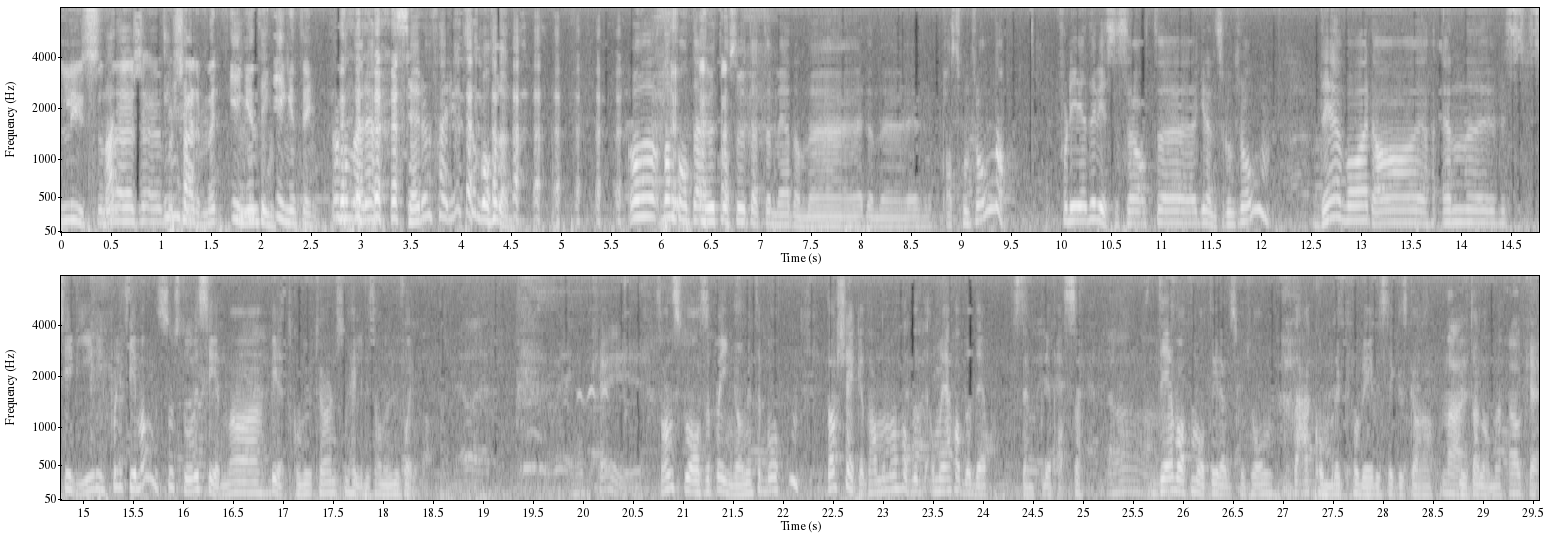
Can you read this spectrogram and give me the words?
lysende Nei, ingenting. skjermer. Ingenting. Ingenting. ingenting. Sånn der, Ser du en ferge, så gå for den. Og da fant jeg ut, også ut dette med denne, denne passkontrollen. da. Fordi det viste seg at uh, grensekontrollen det var da en eh, sivil politimann som sto ved siden av billettkonduktøren, som heldigvis hadde uniform. Ok. Så han sto altså på inngangen til båten. Da sjekket han om, han hadde, om jeg hadde det stempelet i passet. Det var på en måte grensekontrollen. Der kommer du ikke forbi hvis du ikke skal Nei. ut av landet. Okay.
